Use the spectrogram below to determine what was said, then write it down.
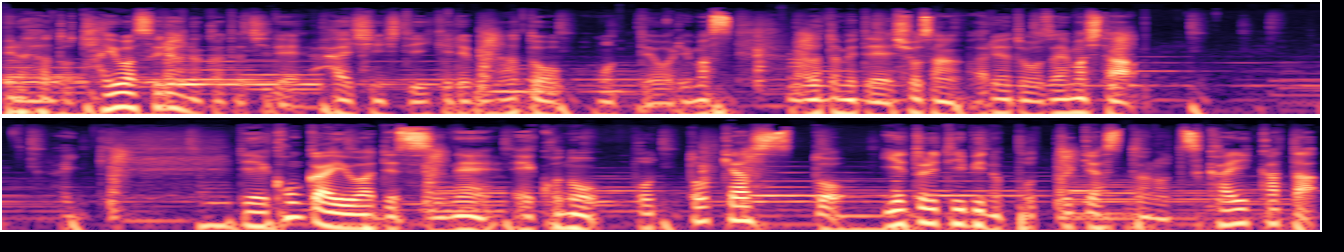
皆さんと対話するような形で配信していければなと思っております。改めて翔さんありがとうございました。はい。で今回はですねこのポッドキャスト家トレ TV のポッドキャストの使い方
